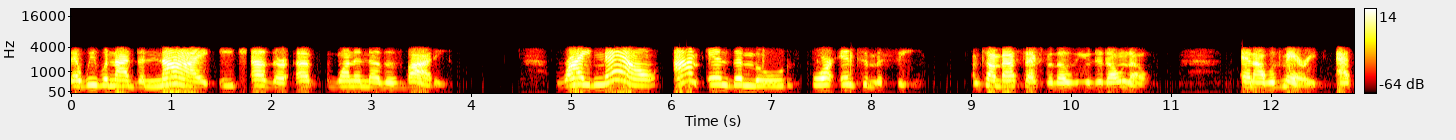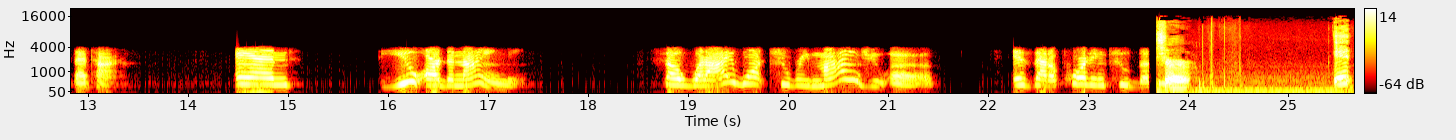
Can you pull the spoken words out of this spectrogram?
that we would not deny each other of one another's body. Right now, I'm in the mood for intimacy. I'm talking about sex for those of you that don't know. And I was married at that time. And you are denying me. So, what I want to remind you of is that according to the Sure. It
